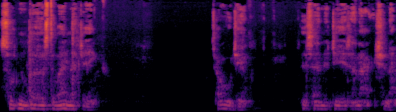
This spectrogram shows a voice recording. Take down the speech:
Sudden burst of energy. Told you, this energy is an actioner.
